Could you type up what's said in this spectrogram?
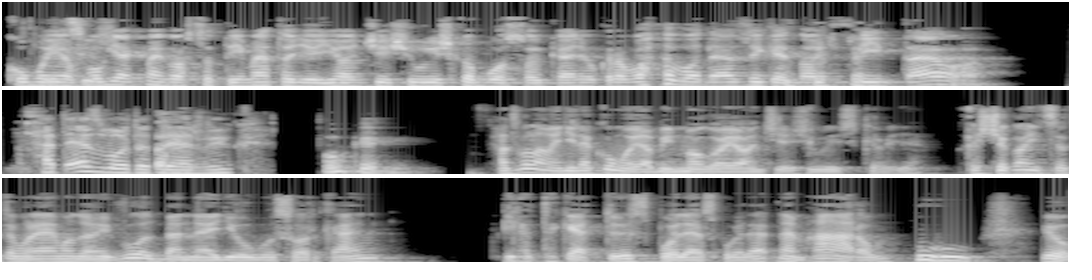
komolyan Légy fogják meg azt a témát, hogy a Jancsi és Júliska boszorkányokra vadázik egy nagy flintával? Hát ez volt a tervük. Oké. Okay. Hát valamennyire komolyabb, mint maga a Jancsi és Juliska, ugye. És csak annyit szeretem volna elmondani, hogy volt benne egy jó boszorkány, illetve kettő, spoiler, spoiler, nem, három. Hú, jó.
